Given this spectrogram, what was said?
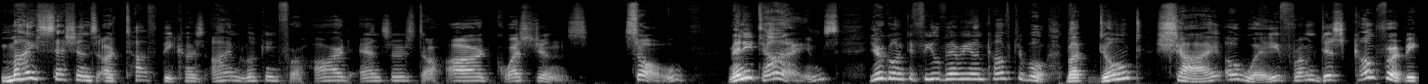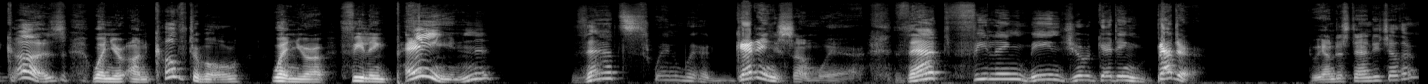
my sessions are tough because I'm looking for hard answers to hard questions. So, many times, you're going to feel very uncomfortable, but don't shy away from discomfort because when you're uncomfortable, when you're feeling pain, that's when we're getting somewhere. That feeling means you're getting better. Do we understand each other?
